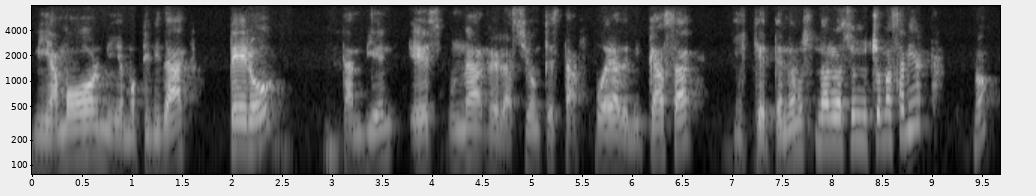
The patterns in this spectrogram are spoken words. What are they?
mi amor, mi emotividad, pero también es una relación que está fuera de mi casa y que tenemos una relación mucho más abierta, ¿no?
